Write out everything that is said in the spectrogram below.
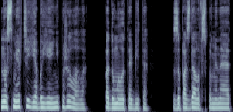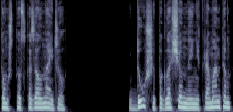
но смерти я бы ей не пожелала, подумала Табита, запоздала, вспоминая о том, что сказал Найджел. Души, поглощенные некромантом,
